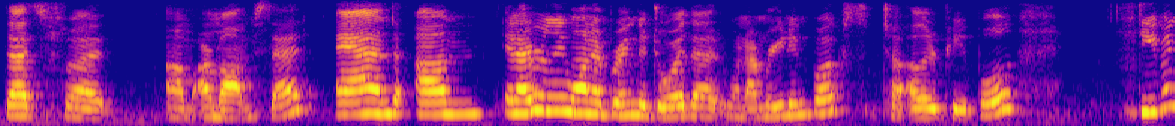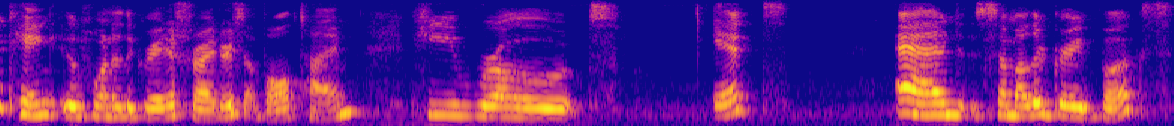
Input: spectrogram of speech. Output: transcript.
that's what um, our mom said, and um, and I really want to bring the joy that when I'm reading books to other people. Stephen King is one of the greatest writers of all time. He wrote It and some other great books.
